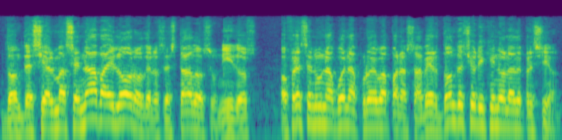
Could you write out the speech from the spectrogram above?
donde se almacenaba el oro de los Estados Unidos, ofrecen una buena prueba para saber dónde se originó la depresión.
